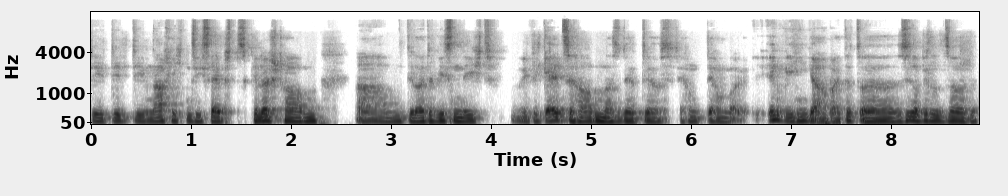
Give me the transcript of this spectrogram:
die, die, die Nachrichten sich selbst gelöscht haben. Ähm, die Leute wissen nicht, wie viel Geld sie haben. Also die, die, die, haben, die haben irgendwie hingearbeitet. Äh, ist ein bisschen so,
